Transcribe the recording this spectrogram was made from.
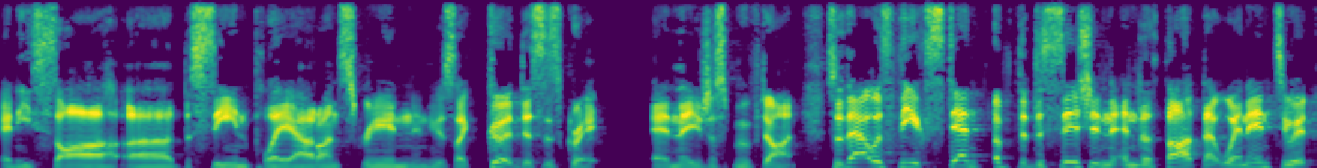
and he saw uh, the scene play out on screen, and he was like, "Good, this is great." and they just moved on. So that was the extent of the decision and the thought that went into it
